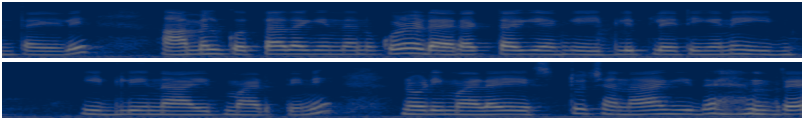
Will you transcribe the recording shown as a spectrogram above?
ಅಂತ ಹೇಳಿ. ಆಮೇಲೆ ಗೊತ್ತಾದಾಗಿಂದನೂ ಕೂಡ ಡೈರೆಕ್ಟಾಗಿ ಹಂಗೆ ಇಡ್ಲಿ ಪ್ಲೇಟಿಗೆ ಇಡ್ಲಿನ ಇದು ಮಾಡ್ತೀನಿ. ನೋಡಿ ಮಳೆ ಎಷ್ಟು ಚೆನ್ನಾಗಿದೆ ಅಂದರೆ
